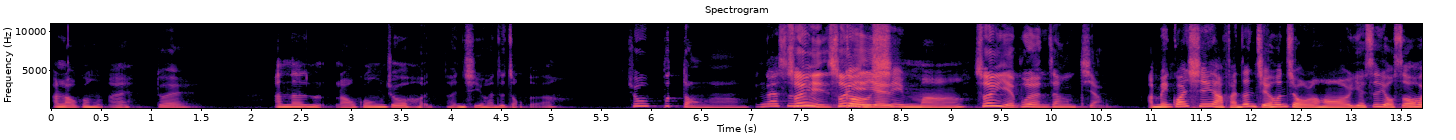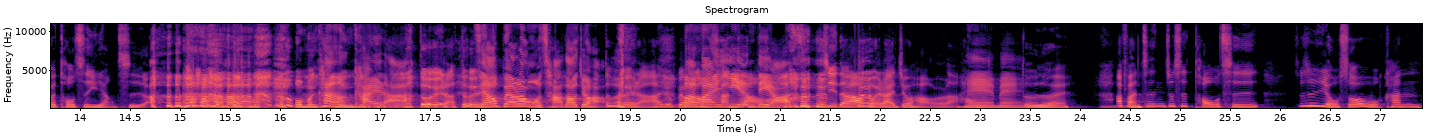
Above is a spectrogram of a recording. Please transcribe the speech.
啊，老公很爱对，啊，那老公就很很喜欢这种的啊，就不懂啊，应该是所以所以个吗？所以也不能这样讲。啊，没关系啊，反正结婚久了哈，也是有时候会偷吃一两次啊。我们看很开啦，对啦，对啦，只要不要让我查到就好了。对啦，啊就不要让我慢慢看到淹掉啊，记得要回来就好了啦。哈对不对？啊，反正就是偷吃，就是有时候我看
